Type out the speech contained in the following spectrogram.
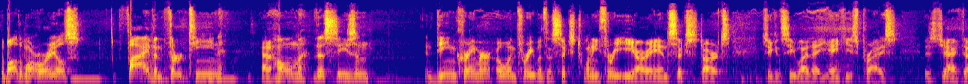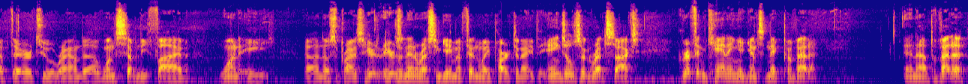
The Baltimore Orioles, five and 13 at home this season. And Dean Kremer, 0 and 3 with a 6.23 ERA and six starts. So you can see why that Yankees price is jacked up there to around uh, 175, 180. Uh, no surprise. Here's, here's an interesting game at Fenway Park tonight. The Angels and Red Sox, Griffin Canning against Nick Pivetta. And uh, Pivetta,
